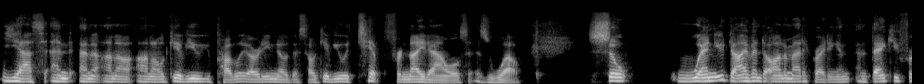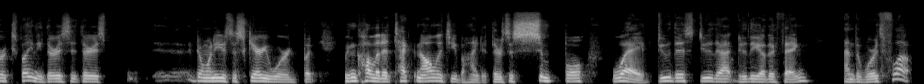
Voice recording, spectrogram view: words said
Yes, and and and I'll, and I'll give you you probably already know this. I'll give you a tip for night owls as well. So when you dive into automatic writing, and, and thank you for explaining, there is there is I don't want to use a scary word, but we can call it a technology behind it. There's a simple way: do this, do that, do the other thing, and the words flow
